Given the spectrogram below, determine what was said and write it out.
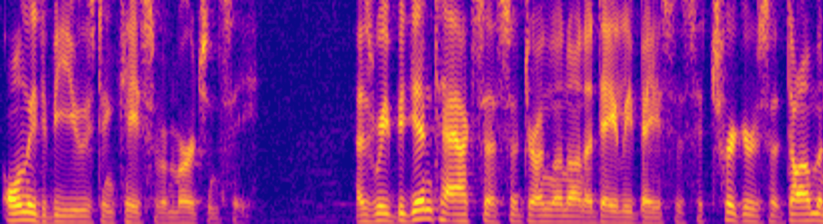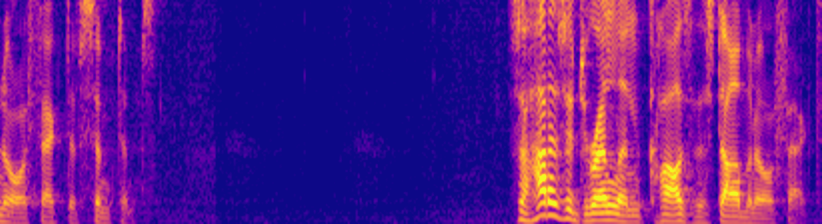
only to be used in case of emergency. As we begin to access adrenaline on a daily basis, it triggers a domino effect of symptoms. So how does adrenaline cause this domino effect?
